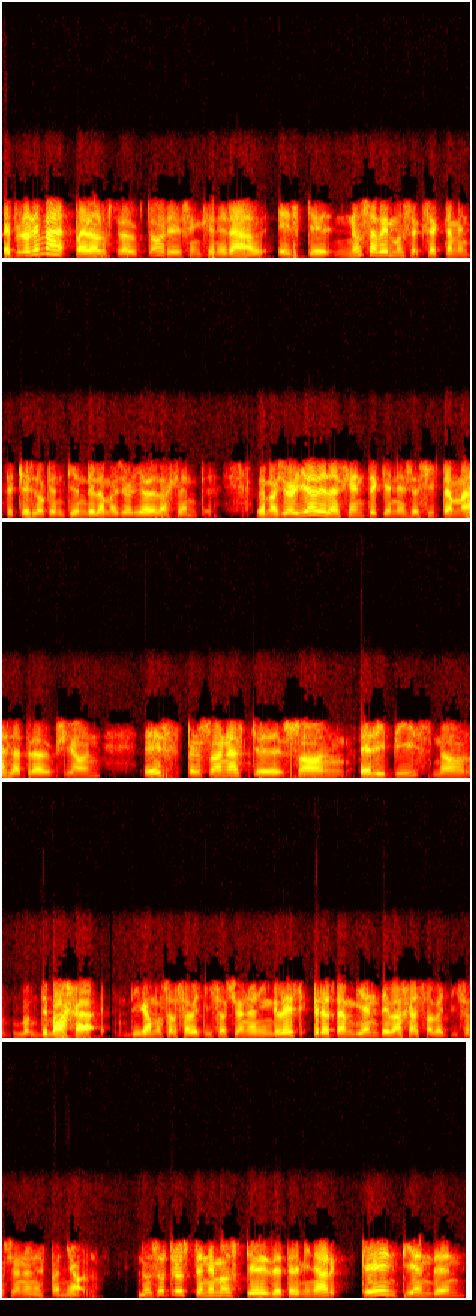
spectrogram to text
El problema para los traductores en general es que no sabemos exactamente qué es lo que entiende la mayoría de la gente. La mayoría de la gente que necesita más la traducción es personas que son LEPs, ¿no? De baja, digamos, alfabetización en inglés, pero también de baja alfabetización en español. Nosotros tenemos que determinar qué entienden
